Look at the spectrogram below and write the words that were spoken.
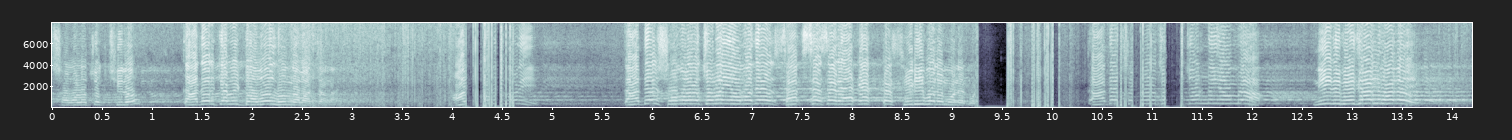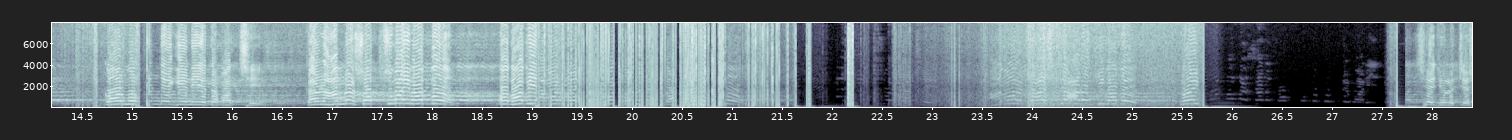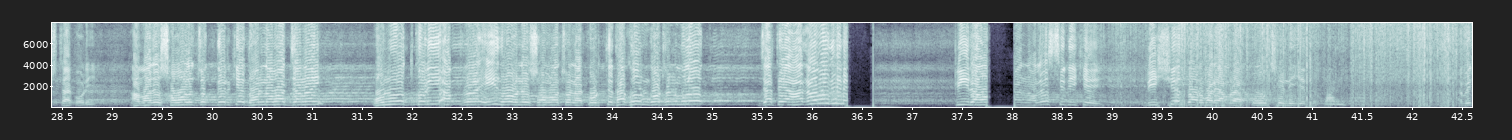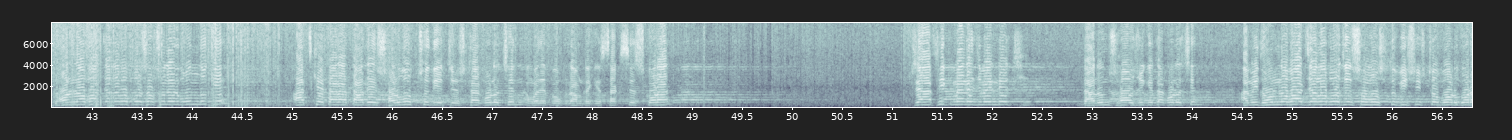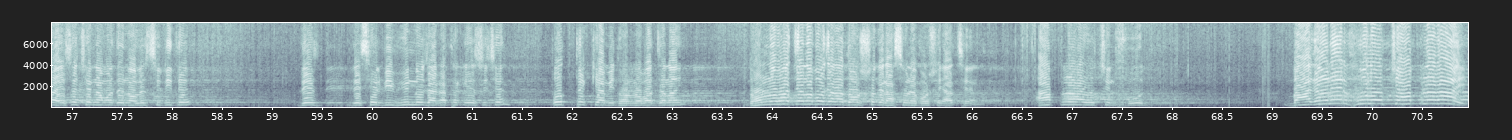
আমাদের সমালোচক ছিল, তাদেরকে আমি ডবল ধন্যবাদ জানাই। আমি মনে করি, তাদের সমালোচনাই আমাদের সাকসেসের এক একটা সিঁড়ি বলে মনে করি। তাদের সমালোচনার জন্যই আমরা নির্ভেজাল ভাবে কর্মকাণ্ডে এগিয়ে নিয়ে যেতে পারছি। কারণ আমরা সবসময় ভাববো, বা ভাবি, আমার আরও কীভাবে সেই জন্য চেষ্টা করি। আমাদের সমালোচকদেরকে ধন্যবাদ জানাই। অনুরোধ করি আপনারা এই ধরনের সমালোচনা করতে থাকুন গঠনমূলক, যাতে আগামী দিনে পি রাহুল নলেজ বিশ্বের দরবারে আমরা পৌঁছে নিয়ে যেতে পারি। আমি ধন্যবাদ জানাব প্রশাসনের বন্ধুকে। আজকে তারা তাদের সর্বোচ্চ দিয়ে চেষ্টা করেছেন আমাদের প্রোগ্রামটাকে সাকসেস করার। ট্রাফিক ম্যানেজমেন্টের দারুণ সহযোগিতা করেছেন। আমি ধন্যবাদ জানাব যে সমস্ত বিশিষ্ট বর্গরা এসেছেন আমাদের নলেজ সিটিতে। দেশ- দেশের বিভিন্ন জায়গা থেকে এসেছেন। প্রত্যেককে আমি ধন্যবাদ জানাই। ধন্যবাদ জানাব যারা দর্শকের আসনে বসে আছেন। আপনারাই হচ্ছেন ফুল। বাগানের ফুল হচ্ছে আপনারাই।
